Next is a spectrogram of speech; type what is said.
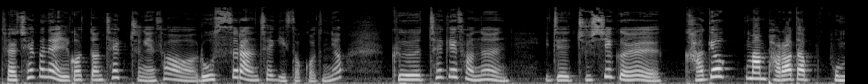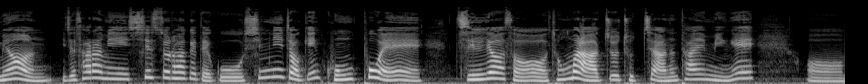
제가 최근에 읽었던 책 중에서 로스라는 책이 있었거든요. 그 책에서는 이제 주식을 가격만 바라다 보면 이제 사람이 실수를 하게 되고 심리적인 공포에 질려서 정말 아주 좋지 않은 타이밍에 어,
